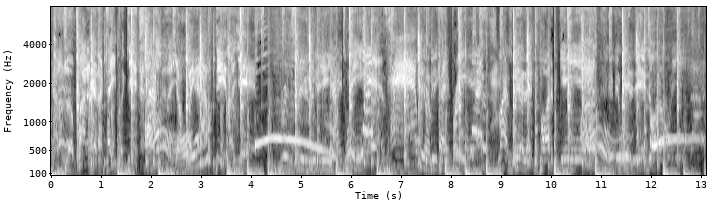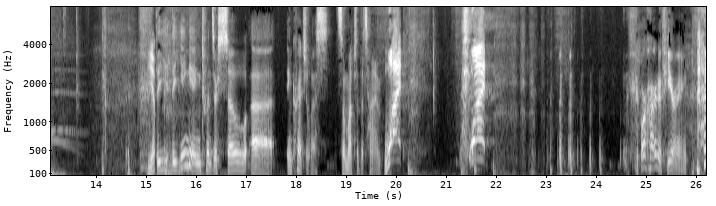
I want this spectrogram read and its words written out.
got a little body that I can't forget. I met a young lady out there, yeah. Britney Spears and the young twins. Hi, became friends. Might as well let the party begin. If you with it, then join on. Yep. the the Ying Yang twins are so uh, incredulous so much of the time. what? What? Or hard of hearing.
